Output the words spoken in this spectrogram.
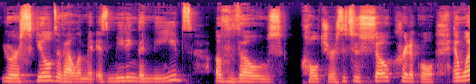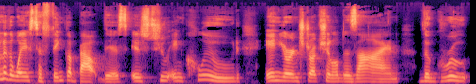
your skill development is meeting the needs of those cultures. This is so critical. And one of the ways to think about this is to include in your instructional design the group,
